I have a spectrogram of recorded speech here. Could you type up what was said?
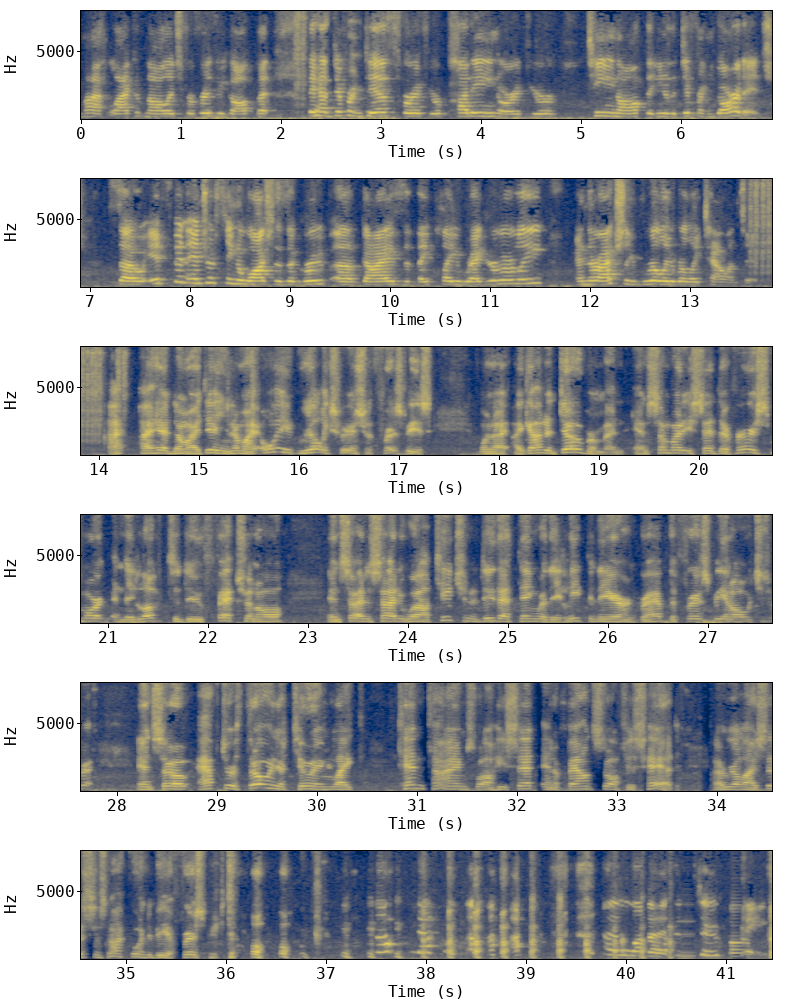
my lack of knowledge for frisbee golf. But they have different discs for if you're putting or if you're teeing off the you know the different yardage. So it's been interesting to watch. There's a group of guys that they play regularly, and they're actually really, really talented. I, I had no idea. You know, my only real experience with frisbees when I, I got a Doberman and somebody said they're very smart and they love to do fetch and all. And so I decided, well, I'll teach them to do that thing where they leap in the air and grab the frisbee and all, which is right. And so after throwing it to him like 10 times while he sat and it bounced off his head, I realized this is not going to be a frisbee dog. I love it. It's too funny.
